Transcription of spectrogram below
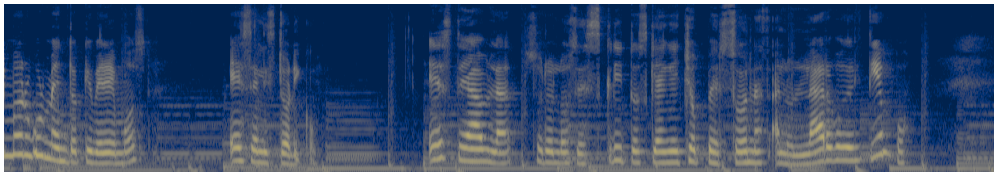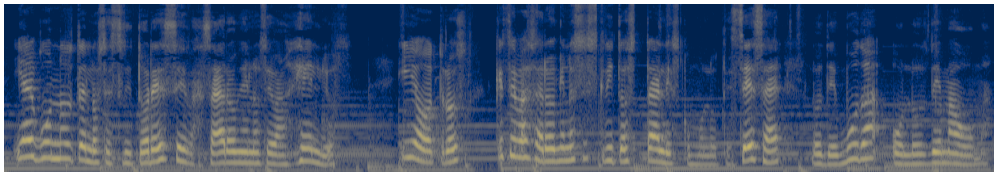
Último argumento que veremos es el histórico. Este habla sobre los escritos que han hecho personas a lo largo del tiempo. Y algunos de los escritores se basaron en los evangelios y otros que se basaron en los escritos tales como los de César, los de Buda o los de Mahoma.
